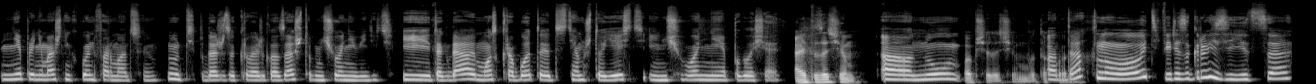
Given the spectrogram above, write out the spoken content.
не принимаешь никакую информацию. Ну, типа даже закрываешь глаза, чтобы ничего не видеть. И тогда мозг работает с тем, что есть, и ничего не поглощает. А это зачем? А, ну, Вообще зачем вот такое? отдохнуть, перезагрузиться.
